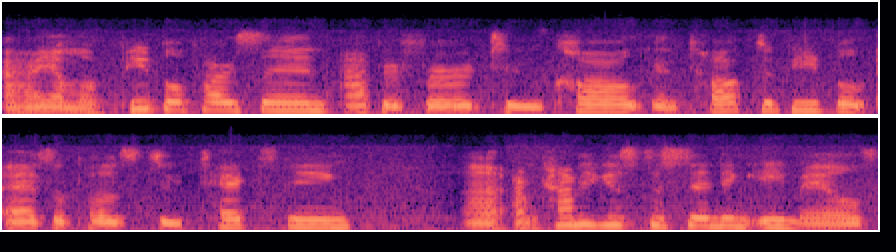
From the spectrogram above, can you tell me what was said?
I am a people person. I prefer to call and talk to people as opposed to texting. Uh, I'm kind of used to sending emails,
